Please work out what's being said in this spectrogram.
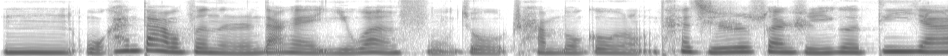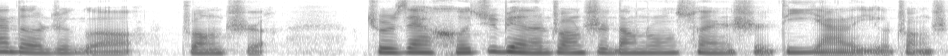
嗯，我看大部分的人大概一万伏就差不多够用了。它其实算是一个低压的这个装置，就是在核聚变的装置当中算是低压的一个装置。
